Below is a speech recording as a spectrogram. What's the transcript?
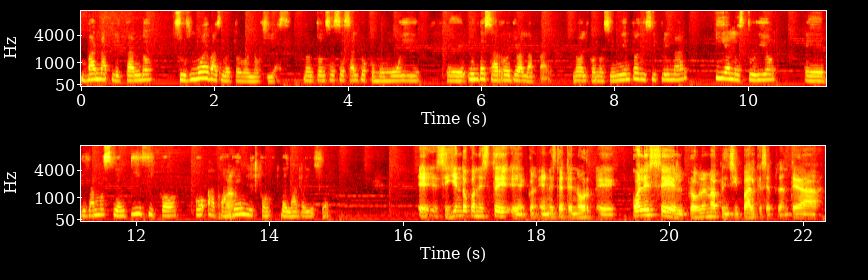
van aplicando sus nuevas metodologías. ¿no? Entonces es algo como muy, eh, un desarrollo a la par, ¿no? El conocimiento disciplinar y el estudio, eh, digamos, científico o académico de la religión. Eh, siguiendo con este, con, en este tenor, ¿cuál es el problema principal que se plantea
